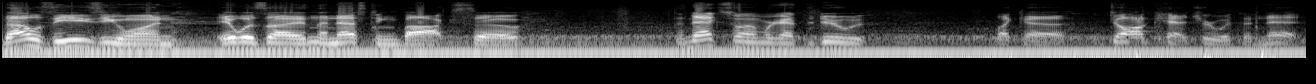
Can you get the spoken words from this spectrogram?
That was the easy one. It was uh, in the nesting box, so the next one we're gonna have to do with like a dog catcher with a net.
